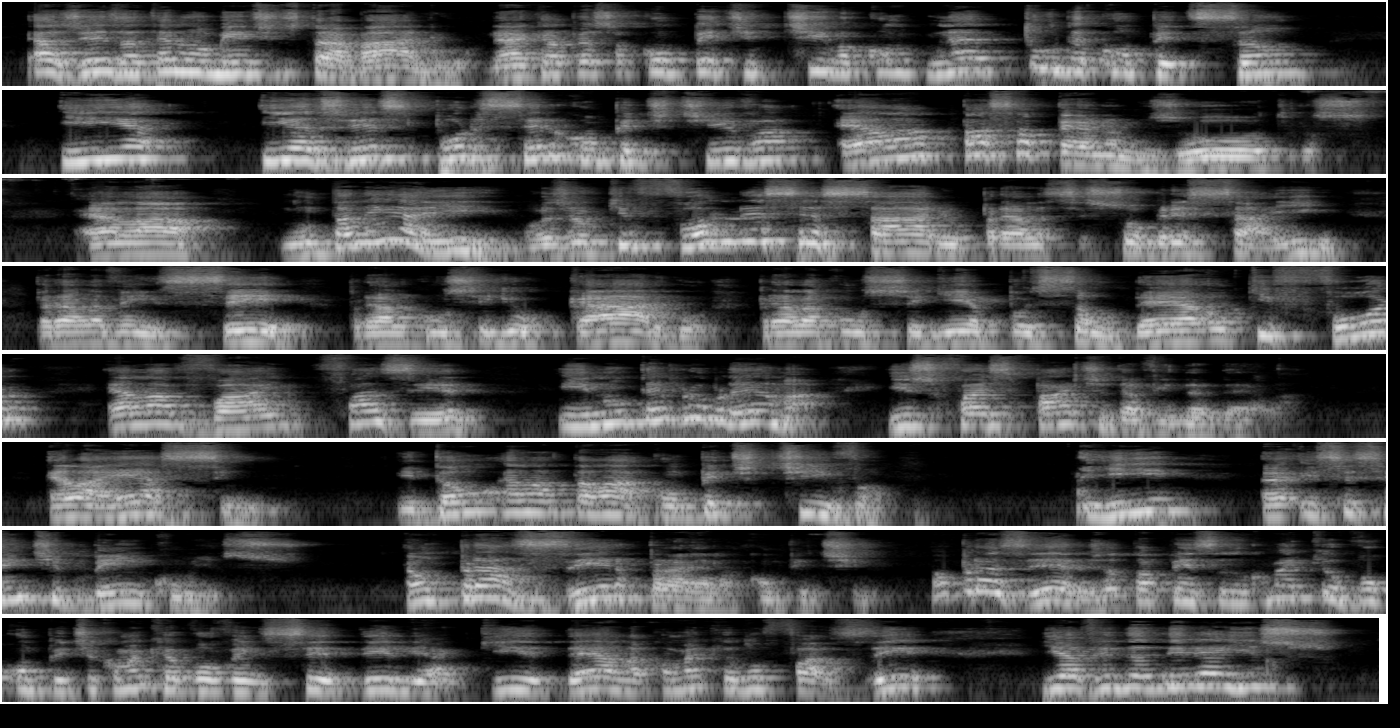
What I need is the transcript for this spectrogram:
Às vezes, até no ambiente de trabalho, né? aquela pessoa competitiva, né? tudo é competição. E, e às vezes, por ser competitiva, ela passa a perna nos outros, ela não está nem aí. Seja, o que for necessário para ela se sobressair, para ela vencer, para ela conseguir o cargo, para ela conseguir a posição dela, o que for, ela vai fazer. E não tem problema. Isso faz parte da vida dela. Ela é assim. Então, ela está lá, competitiva e, é, e se sente bem com isso. É um prazer para ela competir. É um prazer. Já está pensando como é que eu vou competir, como é que eu vou vencer dele aqui, dela, como é que eu vou fazer. E a vida dele é isso.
